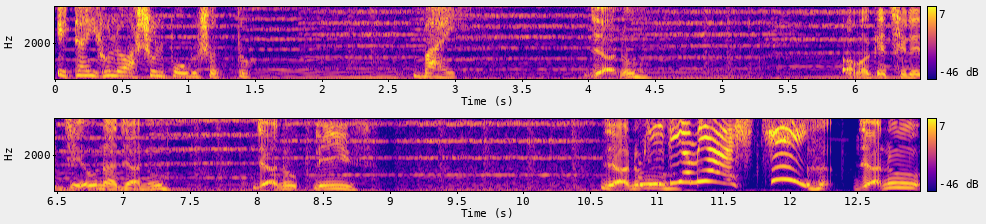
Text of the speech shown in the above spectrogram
এটাই হলো আসল পৌরসত্ব বাই। জানু আমাকে ছেড়ে যেও না জানু। জানু প্লিজ। জানু। দিদি আমি আসছি। জানু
